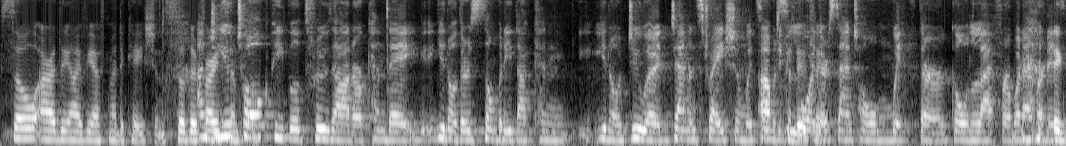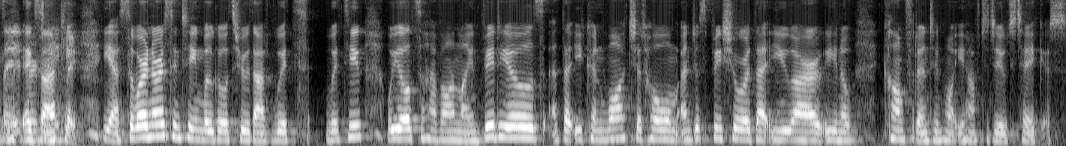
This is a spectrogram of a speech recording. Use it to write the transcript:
so are the IVF medications. So, they're and very do you simple. talk people through that, or can they, you know, there's somebody that can, you know, do a demonstration with somebody Absolutely. before they're sent home with their Gonal-f or whatever it is they, exactly. Taking. Yeah, so our nursing team will go through that with, with you. We also have online videos that you can watch at home and just be sure that you are, you know, confident in what you have to do to take it.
